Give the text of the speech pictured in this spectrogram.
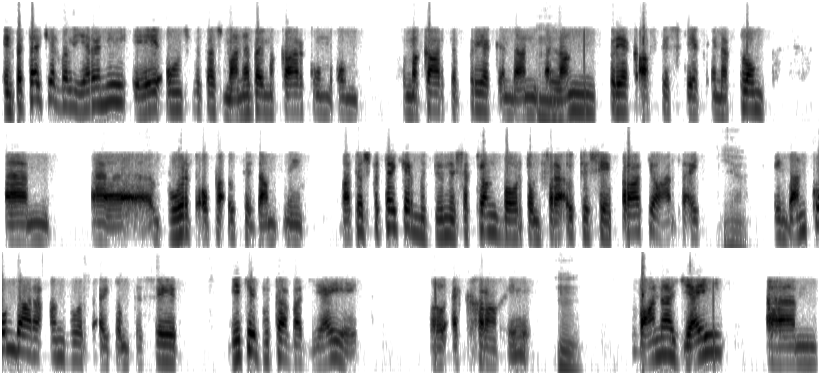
En baie keer wil die Here nie hê ons moet as manne by mekaar kom om mekaar te preek en dan 'n Hmm. lang preek af te steek en 'n klomp ehm um, uh woord op 'n ou te damp nie. Wat ons baie keer moet doen is 'n klankbord om vir 'n ou te sê praat jou hart uit Ja. en dan kom daar 'n antwoord uit om te sê weet jy Boeta wat jy het wil ek graag hê Mm. waarna jy ehm um,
